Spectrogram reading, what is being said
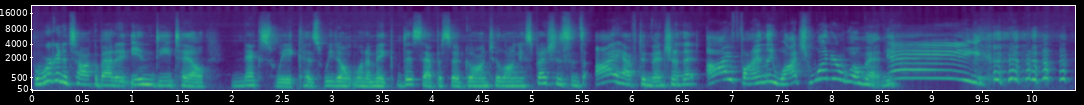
but we're going to talk about it in detail next week cuz we don't want to make this episode go on too long, especially since I have to mention that I finally watched Wonder Woman. Yay!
